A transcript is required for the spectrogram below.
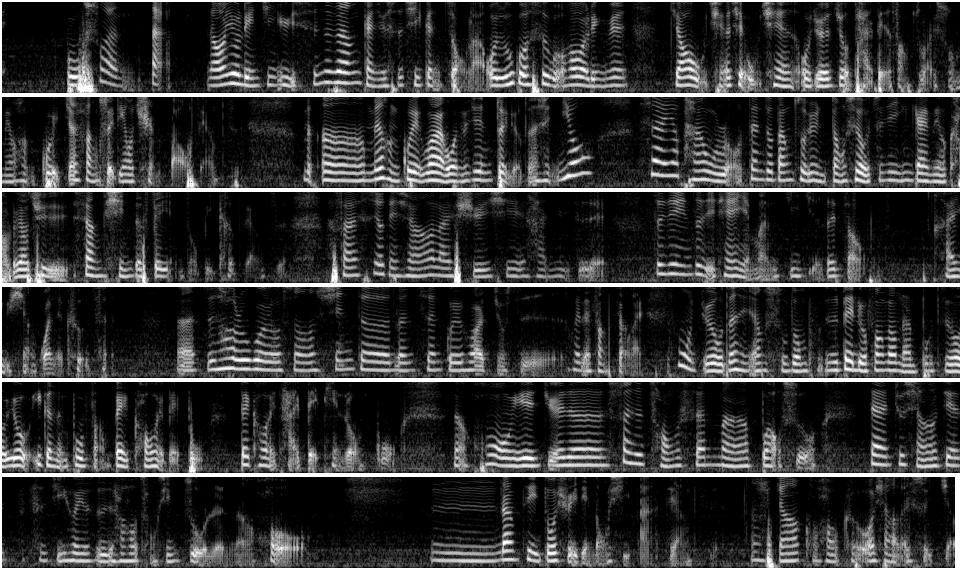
不算大，然后又连进浴室，那这样感觉湿气更重啦。我如果是我的话，我宁愿交五千，而且五千我觉得就台北的房租来说没有很贵，加上水电又全包这样子，没嗯、呃、没有很贵以外，我那间对流真的很优。虽然要爬五楼，但都当做运动，所以我最近应该没有考虑要去上新的飞檐走壁课这样子，反而是有点想要来学一些韩语之类。最近这几天也蛮积极的在找韩语相关的课程。呃，之后如果有什么新的人生规划，就是会再放上来。因为我觉得我真的很像苏东坡，就是被流放到南部之后，又一个人不妨被扣回北部。被扣回台北天龙谷，然后也觉得算是重生吗？不好说，但就想要借这次机会，就是好好重新做人，然后，嗯，让自己多学一点东西吧，这样子。啊，讲到口号课，我想要来睡觉。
